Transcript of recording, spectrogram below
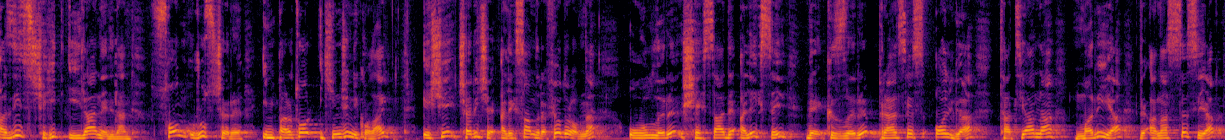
aziz şehit ilan edilen son Rus çarı İmparator II. Nikolay, eşi Çariçe Aleksandra Fyodorovna oğulları Şehzade Alexey ve kızları Prenses Olga, Tatyana, Maria ve Anastasia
